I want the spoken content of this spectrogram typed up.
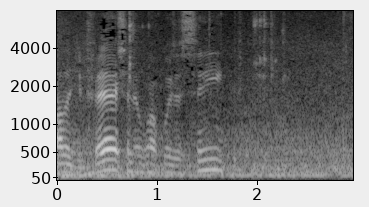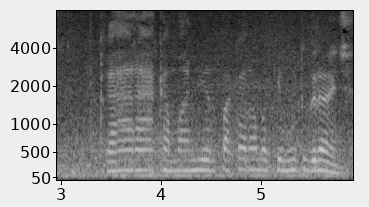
sala de festa, né? Alguma coisa assim. Caraca, maneiro pra caramba aqui, muito grande.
